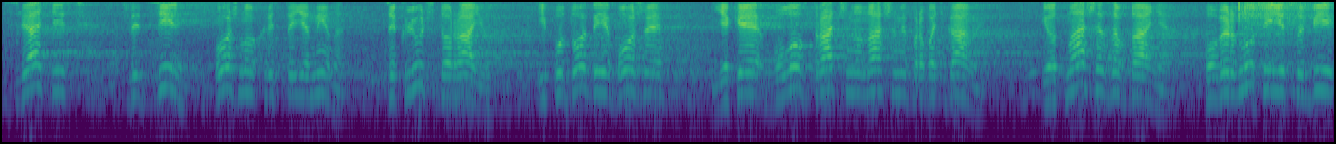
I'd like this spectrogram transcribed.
Святість це ціль кожного християнина, це ключ до раю і подобіє Боже, яке було втрачено нашими прабатьками. І от наше завдання повернути її собі,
